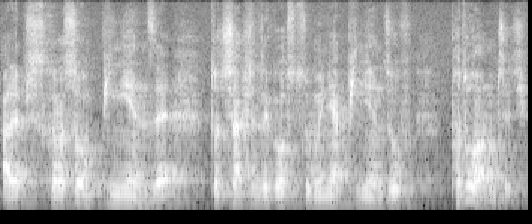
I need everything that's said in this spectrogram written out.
Ale skoro są pieniądze, to trzeba się do tego strumienia pieniędzów podłączyć.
